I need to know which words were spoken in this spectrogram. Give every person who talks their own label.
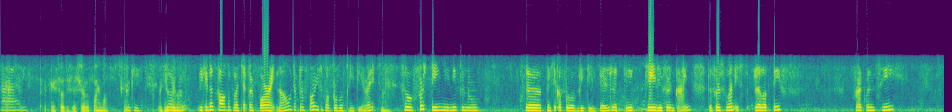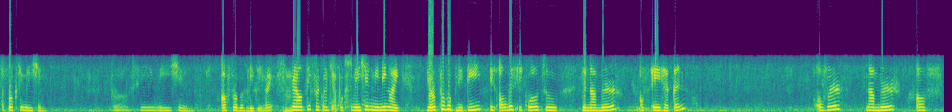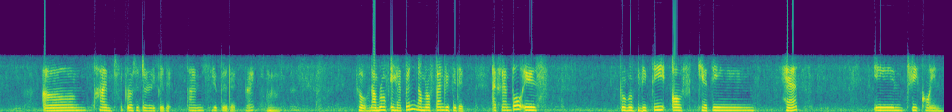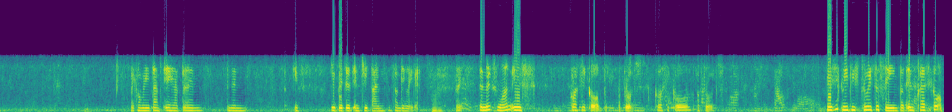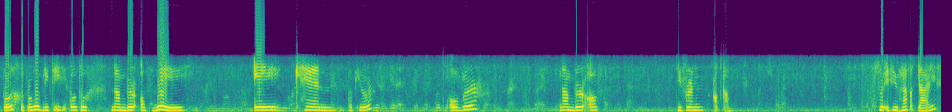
Speaker 1: Hi.
Speaker 2: Okay, so this is your final.
Speaker 1: Okay.
Speaker 2: We can
Speaker 1: So we cannot talk about chapter four right now. Chapter four is about probability, right?
Speaker 2: Mhm.
Speaker 1: So first thing you need to know the basic of probability. There is like three, three different kinds. The first one is relative frequency approximation. Approximation of probability, right?
Speaker 2: Mhm.
Speaker 1: Relative frequency approximation meaning like your probability is always equal to the number of A happen over number of um, times the procedure repeated. Times repeated, right?
Speaker 2: Mhm.
Speaker 1: So number of A happen, number of time repeated. Example is probability of getting head in three coin. Like how many times A happened, and then if repeated in three times, something like that.
Speaker 2: Mhm.
Speaker 1: Right. The next one is classical ap- approach. Classical approach. Basically, these two is the same, but in classical approach, the probability is equal to number of way A can occur over number of different outcomes. So if you have a dice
